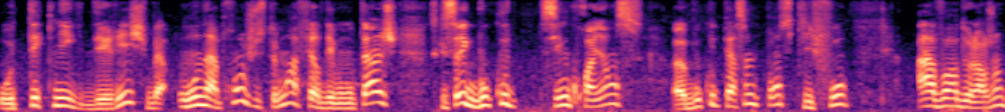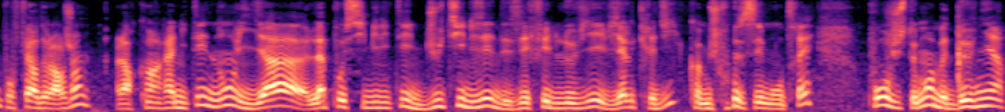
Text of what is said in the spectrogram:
aux techniques des riches, bah, on apprend justement à faire des montages. Parce que c'est vrai que beaucoup, c'est une croyance, euh, beaucoup de personnes pensent qu'il faut avoir de l'argent pour faire de l'argent, alors qu'en réalité, non, il y a la possibilité d'utiliser des effets de levier via le crédit, comme je vous ai montré, pour justement bah, devenir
